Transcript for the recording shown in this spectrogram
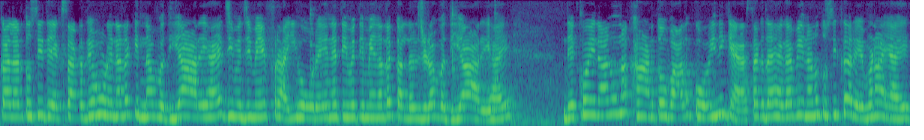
ਕਲਰ ਤੁਸੀਂ ਦੇਖ ਸਕਦੇ ਹੋ, ਹੁਣ ਇਹਨਾਂ ਦਾ ਕਿੰਨਾ ਵਧੀਆ ਆ ਰਿਹਾ ਹੈ। ਜਿਵੇਂ ਜਿਵੇਂ ਫਰਾਈ ਹੋ ਰਹੇ ਨੇ ਤਿਵੇਂ ਤਿਵੇਂ ਇਹਨਾਂ ਦਾ ਕਲਰ ਜਿਹੜਾ ਵਧੀਆ ਆ ਰਿਹਾ ਹੈ। ਦੇਖੋ, ਇਹਨਾਂ ਨੂੰ ਨਾ ਖਾਣ ਤੋਂ ਬਾਅਦ ਕੋਈ ਨਹੀਂ ਕਹਿ ਸਕਦਾ ਹੈਗਾ ਵੀ ਇਹਨਾਂ ਨੂੰ ਤੁਸੀਂ ਘਰੇ ਬਣਾਇਆ ਏ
